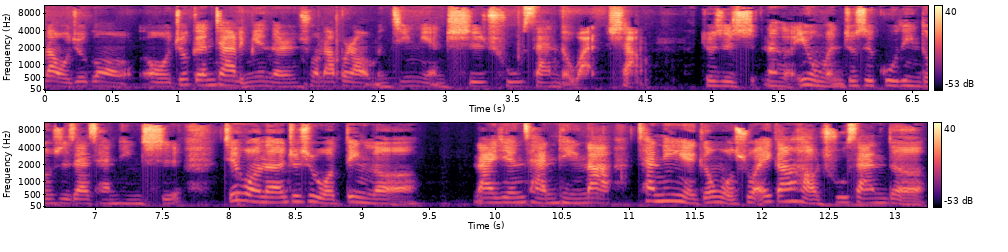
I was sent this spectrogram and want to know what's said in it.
那我就跟我我就跟家里面的人说，那不然我们今年吃初三的晚上，就是那个，因为我们就是固定都是在餐厅吃。结果呢，就是我订了那一间餐厅，那餐厅也跟我说，哎，刚好初三的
